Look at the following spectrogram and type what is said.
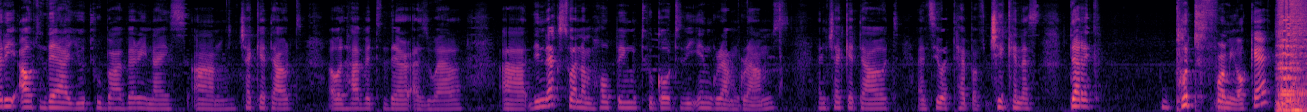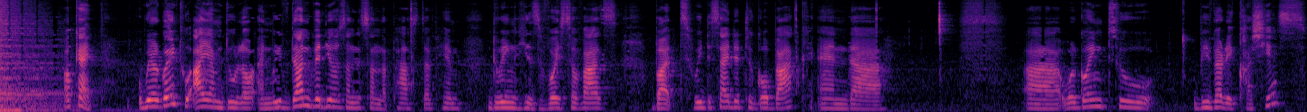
very out there YouTuber. Very nice. Um, check it out. I will have it there as well. Uh, the next one, I'm hoping to go to the Ingram Grams and check it out and see what type of chickeness Derek put for me. Okay. Okay. We are going to I Am Dulo, and we've done videos on this in the past of him doing his voiceovers, but we decided to go back and. Uh, uh, we're going to be very cautious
